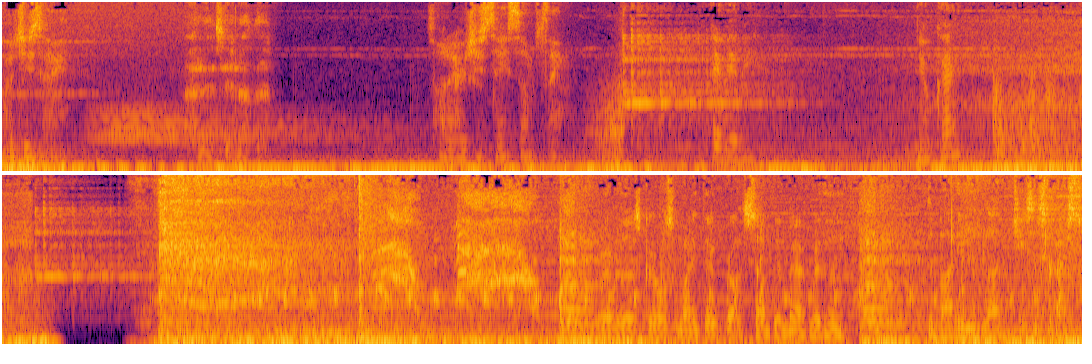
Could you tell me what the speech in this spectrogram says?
What'd you say? I didn't say nothing. Thought I heard you say something. Hey, baby. You okay? Those girls went, they brought something back with them. The body and the blood of Jesus Christ.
